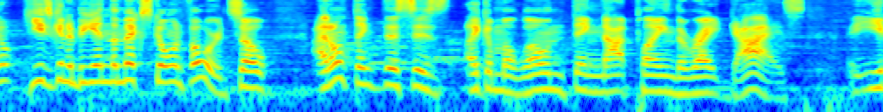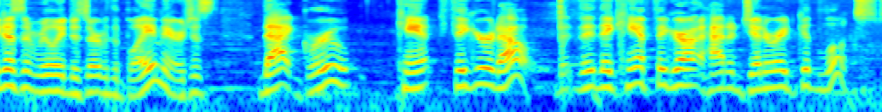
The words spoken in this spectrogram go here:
you know, he's going to be in the mix going forward. So I don't think this is like a Malone thing not playing the right guys. He doesn't really deserve the blame here. It's just that group can't figure it out. They, they can't figure out how to generate good looks.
